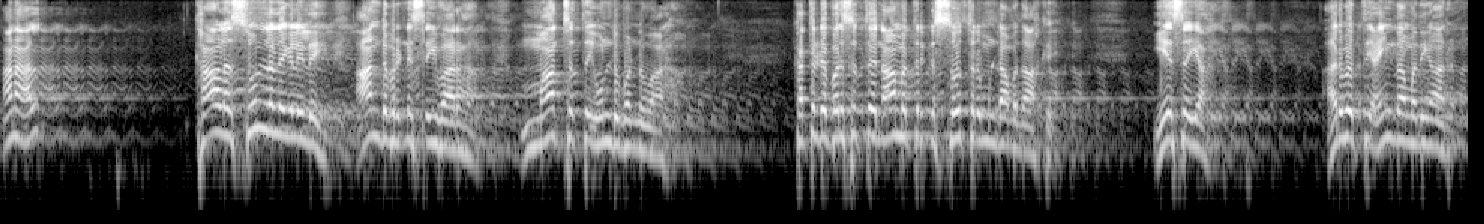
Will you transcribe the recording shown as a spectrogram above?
ஆனால் கால சூழ்நிலைகளிலே ஆண்டவர் என்ன செய்வாரா? மாற்றத்தை உண்டு பண்ணுவாரா? கத்திட பரிசுத்த நாமத்திற்கு சோத்திரம் உண்டாமதாக ஏசையா அறுபத்தி ஐந்தாம் அதிகாரம்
